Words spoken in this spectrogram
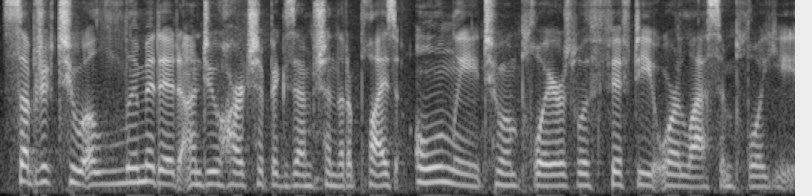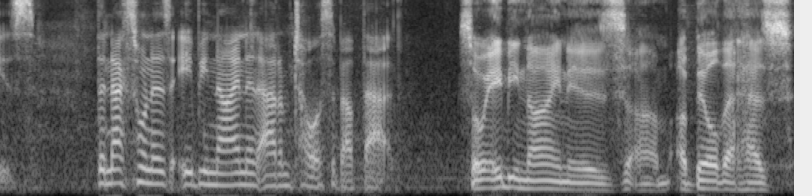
subject to a limited undue hardship exemption that applies only to employers with 50 or less employees. The next one is AB9, and Adam, tell us about that. So, AB 9 is um, a bill that has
